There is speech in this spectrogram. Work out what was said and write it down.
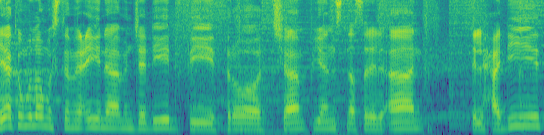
حياكم الله مستمعينا من جديد في ثرو تشامبيونز نصل الآن للحديث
